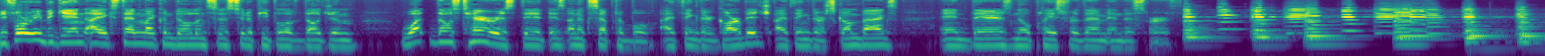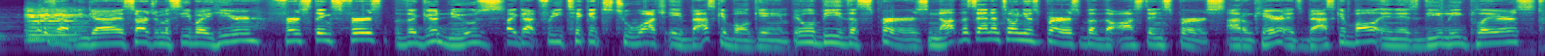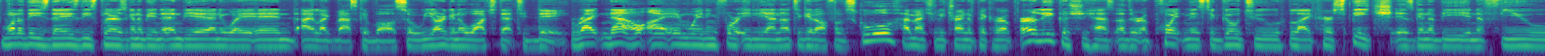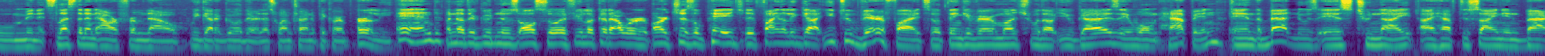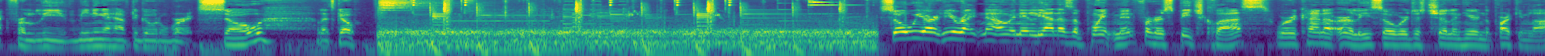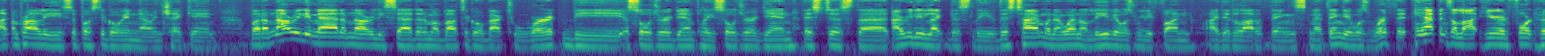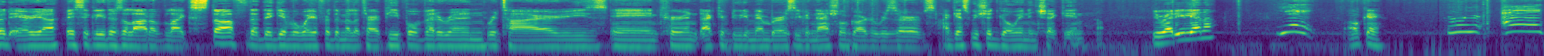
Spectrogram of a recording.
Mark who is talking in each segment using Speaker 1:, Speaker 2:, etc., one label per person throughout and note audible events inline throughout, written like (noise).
Speaker 1: Before we begin, I extend my condolences to the people of Belgium. What those terrorists did is unacceptable. I think they're garbage, I think they're scumbags, and there's no place for them in this earth. Happening guys? Sergeant Masibay here. First things first, the good news. I got free tickets to watch a basketball game. It will be the Spurs, not the San Antonio Spurs, but the Austin Spurs. I don't care, it's basketball and it's D-League players. One of these days, these players are gonna be in the NBA anyway, and I like basketball, so we are gonna watch that today. Right now, I am waiting for Iliana to get off of school. I'm actually trying to pick her up early because she has other appointments to go to, like her speech is gonna be in a few minutes, less than an hour from now we gotta go there. That's why I'm trying to pick her up early. And another good news also, if you look at our Archiezzle page, it finally got YouTube verified. So thank you very much. Without you guys, it won't happen. And the bad news is tonight I have to sign in back from leave, meaning I have to go to work. So let's go. So we are here right now in Eliana's appointment for her speech class. We're kind of early, so we're just chilling here in the parking lot. I'm probably supposed to go in now and check in. But I'm not really mad, I'm not really sad that I'm about to go back to work, be a soldier again, play soldier again. It's just that I really like this leave. This time when I went on leave, it was really fun. I did a lot of things, and I think it was worth it. It happens a lot here in Fort Hood area. Basically, there's a lot of like stuff that they give away for the military people, veteran, retirees, and current active duty members, even National Guard or reserves. I guess we should go in and check in. You ready, Liana?
Speaker 2: Yay!
Speaker 1: Okay.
